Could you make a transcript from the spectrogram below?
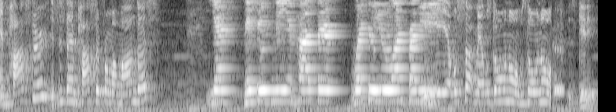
Imposter? Is this the imposter from Among Us? Yes, this is me, imposter. What do you want from me? yeah, yeah. What's up, man? What's going on? What's going on? Let's get it.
